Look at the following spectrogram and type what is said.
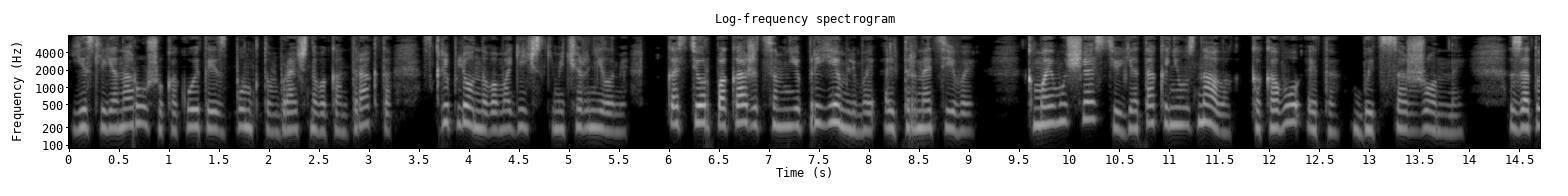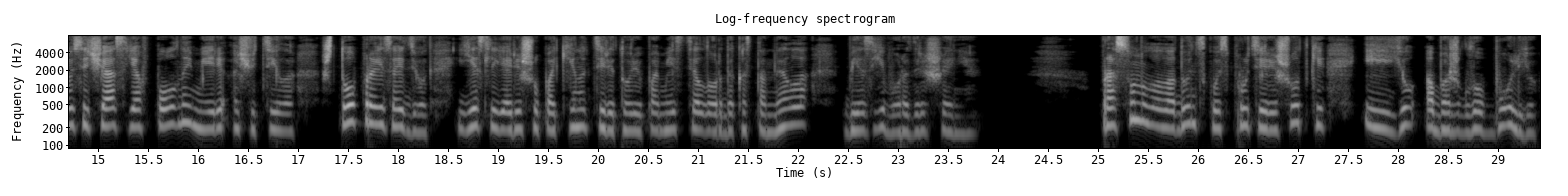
если я нарушу какой-то из пунктов брачного контракта, скрепленного магическими чернилами, костер покажется мне приемлемой альтернативой. К моему счастью, я так и не узнала, каково это — быть сожженной. Зато сейчас я в полной мере ощутила, что произойдет, если я решу покинуть территорию поместья лорда Кастанелла без его разрешения. Просунула ладонь сквозь прутья решетки, и ее обожгло болью,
